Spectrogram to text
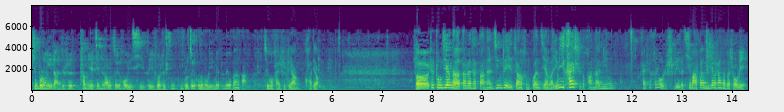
挺不容易的。就是他们也坚持到了最后一期，可以说是尽付出最后的努力，没没有办法，最后还是这样垮掉。呃，这中间呢，当然他打南京这一仗很关键了，因为一开始的话，南明还是很有实力的，起码半壁江山他在手里，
